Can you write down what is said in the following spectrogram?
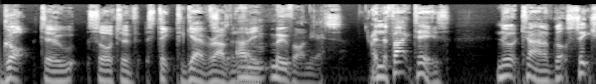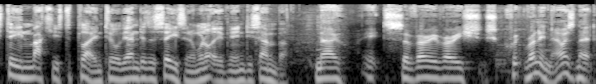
got to sort of stick together, haven't um, they? Move on, yes. And the fact is, Newark Town have got 16 matches to play until the end of the season, and we're not even in December. No, it's a very, very sh- quick running now, isn't it?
